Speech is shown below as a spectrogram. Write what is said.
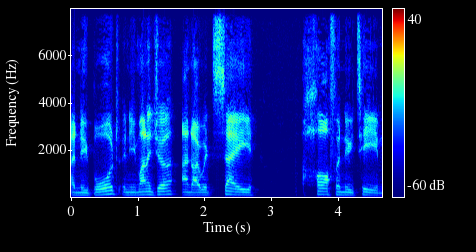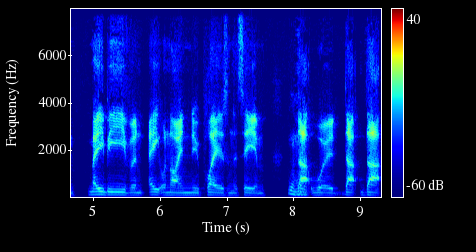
a new board, a new manager, and I would say half a new team maybe even eight or nine new players in the team mm-hmm. that would that that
